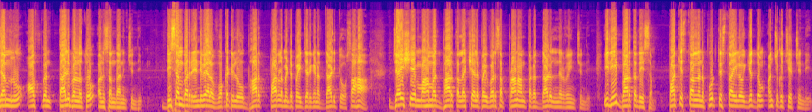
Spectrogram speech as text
జమ్ను ఆఫ్ఘన్ తాలిబన్లతో అనుసంధానించింది. డిసెంబర్ రెండు వేల ఒకటిలో భారత్ పార్లమెంటుపై జరిగిన దాడితో సహా జైషే మహమ్మద్ భారత లక్ష్యాలపై వరుస ప్రాణాంతక దాడులు నిర్వహించింది. ఇది భారతదేశం. పాకిస్తాన్లను పూర్తి స్థాయిలో యుద్ధం అంచుకు చేర్చింది.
